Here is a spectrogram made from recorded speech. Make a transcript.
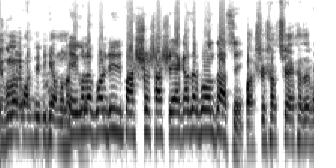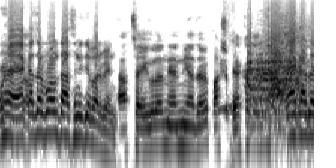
এগুলোর কোয়ান্টিটি কেমন আছে? এগুলা কোয়ান্টিটি পাঁচশো সাতশো এক হাজার পর্যন্ত আছে। পাঁচশো সাতশো এক হাজার হ্যাঁ এক হাজার পর্যন্ত আছে নিতে পারবেন। আচ্ছা এগুলো নেওয়া- নেওয়া যাবে পাঁচশো এক হাজার এক হাজার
